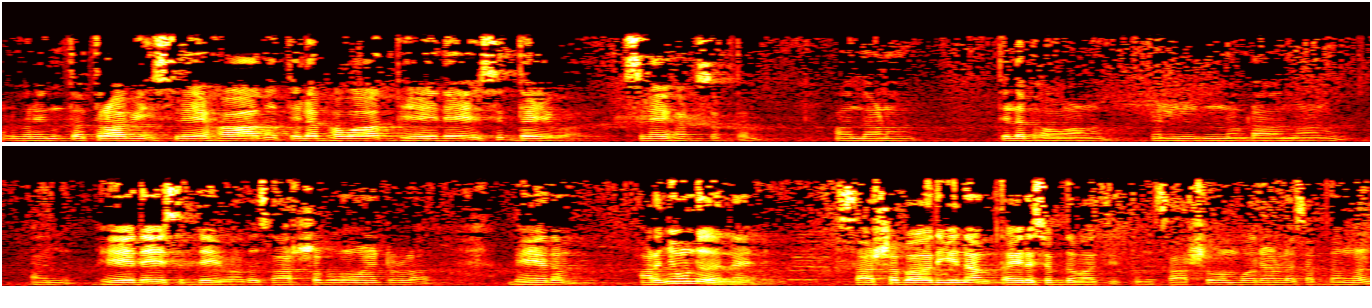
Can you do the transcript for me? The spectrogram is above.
ആണ് പറയുന്നത് തത്രാവി സ്നേഹാത് തിലഭവാത് ഭേദേ സിദ്ധയവ. സ്നേഹ ശബ്ദം. അതെന്താണ്? തിലഭവമാണ് എല്ലിൽ നിന്നുണ്ടാകുന്നതാണ്. അതിൽ ഭേദേ സിദ്ധയവ. അത് സാർഷഭവുമായിട്ടുള്ള ഭേദം അറിഞ്ഞുകൊണ്ട് തന്നെ സാർഷപാദീനാം തൈലശബ്ദവാദിത്വം സാർഷവം പോലെയുള്ള ശബ്ദങ്ങൾ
